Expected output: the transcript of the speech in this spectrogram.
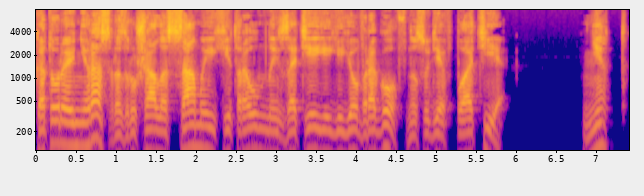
которое не раз разрушало самые хитроумные затеи ее врагов на суде в Пуатье. — Нет,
